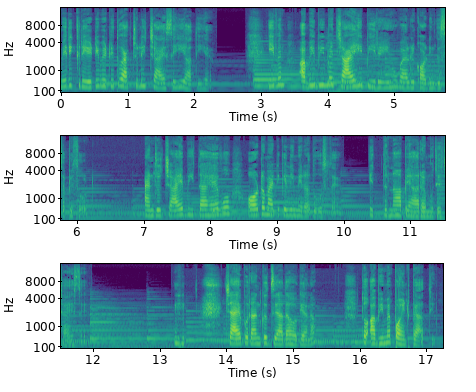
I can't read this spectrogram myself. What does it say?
मेरी क्रिएटिविटी तो एक्चुअली चाय से ही आती है। इवन अभी भी मैं चाय ही पी रही हूँ while recording this episode and जो चाय पीता है, वो ऑटोमेटिकली मेरा दोस्त है। इतना प्यार है मुझे चाय से। चाय पुरान कुछ ज़्यादा हो गया ना? तो अभी मैं पॉइंट पे आती हूँ।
